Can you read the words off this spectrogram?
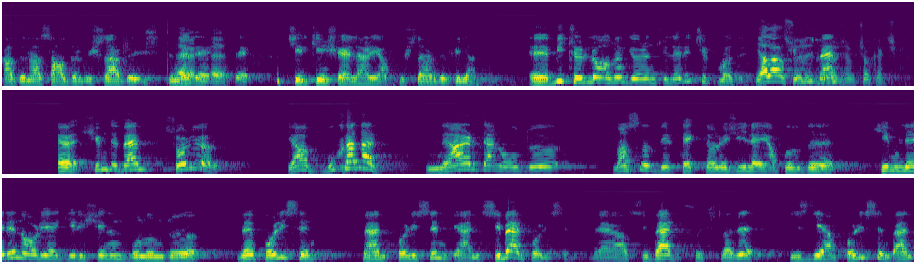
kadına saldırmışlardı. Üstüne Evet, de evet. işte çirkin şeyler yapmışlardı filan. E, bir türlü onun görüntüleri çıkmadı. Yalan ben- hocam çok açık. Evet, şimdi ben soruyorum. Ya bu kadar nereden olduğu, nasıl bir teknolojiyle yapıldığı, kimlerin oraya girişinin bulunduğu ve polisin, ben polisin yani siber polisin veya siber suçları izleyen polisin ben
